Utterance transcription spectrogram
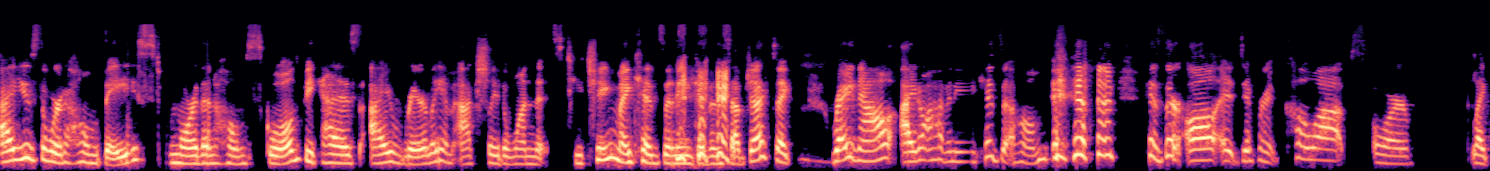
I use the word home based more than homeschooled because I rarely am actually the one that's teaching my kids any given subject. Like right now, I don't have any kids at home because they're all at different co ops or like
